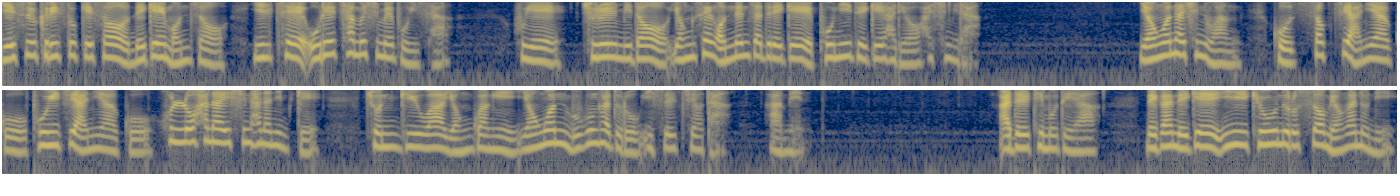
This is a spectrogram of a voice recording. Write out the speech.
예수 그리스도께서 내게 먼저 일체 오래 참으심을 보이사 후에 주를 믿어 영생 얻는 자들에게 본이 되게 하려 하심이라. 영원하신 왕, 곧 썩지 아니하고 보이지 아니하고 홀로 하나이신 하나님께 존귀와 영광이 영원 무궁하도록 있을지어다. 아멘. 아들 디모데야, 내가 내게 이 교훈으로서 명하노니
